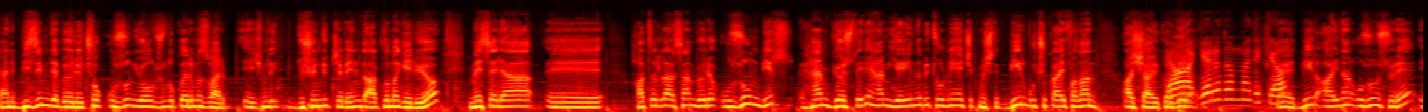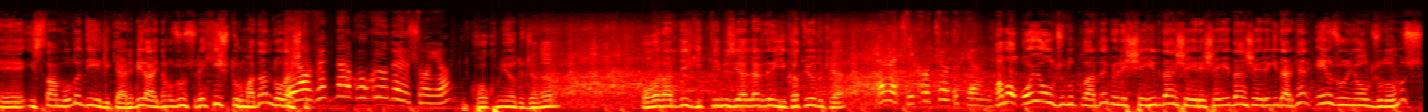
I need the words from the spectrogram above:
yani bizim de böyle çok uzun yolculuklarımız var. E, şimdi düşündükçe benim de aklıma geliyor. Mesela... E, Hatırlarsan böyle uzun bir hem gösteri hem yayınlı bir turneye çıkmıştık. Bir buçuk ay falan aşağı yukarı. Ya bir, geri dönmedik ya. evet bir aydan uzun süre e, İstanbul'da değildik yani. Bir aydan uzun süre hiç durmadan dolaştık. Kıyafetler kokuyordu en son ya. Kokmuyordu canım. O kadar değil gittiğimiz yerlerde yıkatıyorduk ya. Evet yıkatıyorduk yani. Ama o yolculuklarda böyle şehirden şehire şehirden şehire giderken en uzun yolculuğumuz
